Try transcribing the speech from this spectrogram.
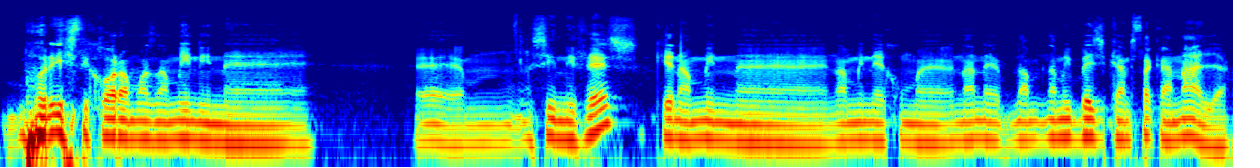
Μπορεί στη χώρα μας να μην είναι ε, συνηθές και να μην, ε, να μην, έχουμε, να, να, να μην παίζει καν στα κανάλια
